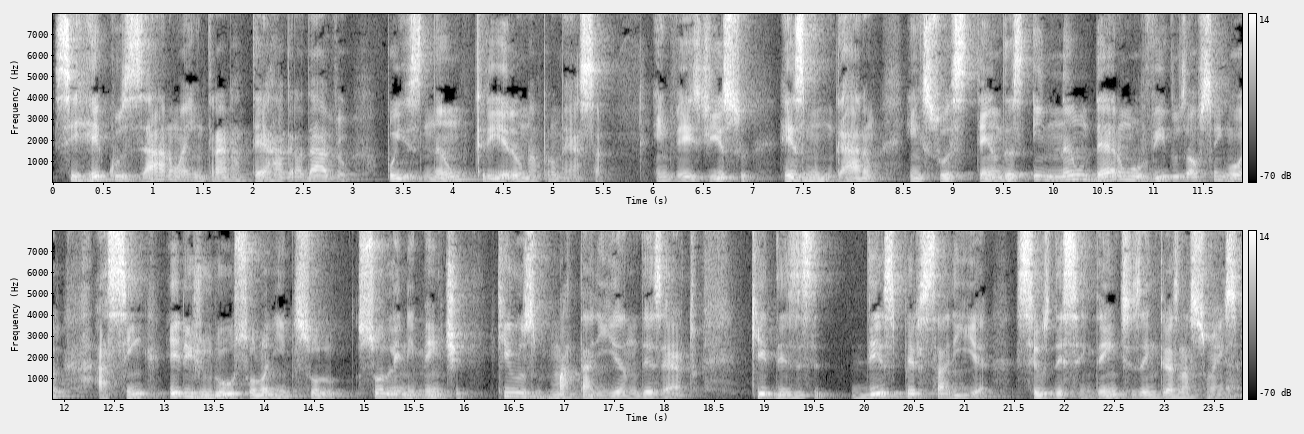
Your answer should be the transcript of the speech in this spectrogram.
se recusaram a entrar na terra agradável, pois não creram na promessa. Em vez disso, resmungaram em suas tendas e não deram ouvidos ao Senhor. Assim, ele jurou solenemente que os mataria no deserto, que dispersaria seus descendentes entre as nações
